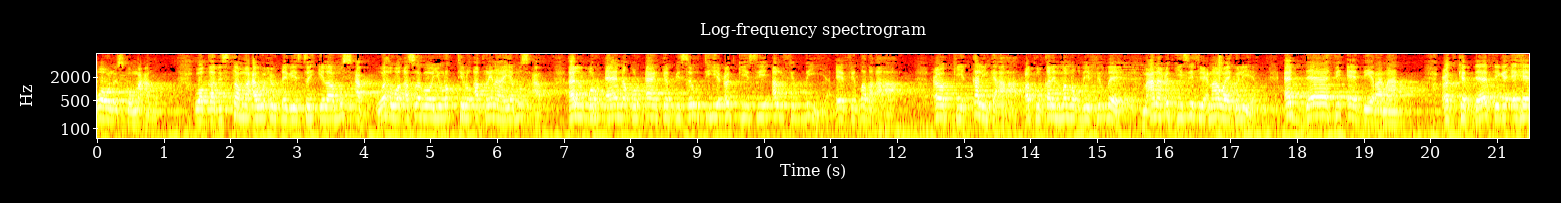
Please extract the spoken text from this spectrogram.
wauna isku macno waqad istamaca wuxuu dhegaystay ilaa muscab wahwa asagoo yuratilu aqrinaya muscab alqur'aana qur'aanka bisawtihi codkiisii alfidiya ee fidada ahaa coodkii qalinka ahaa codku qalin ma noqdii fidee macnaha codkiisii fiicnaa waay keliya addaafi ee diiranaa codka daafiga ahee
